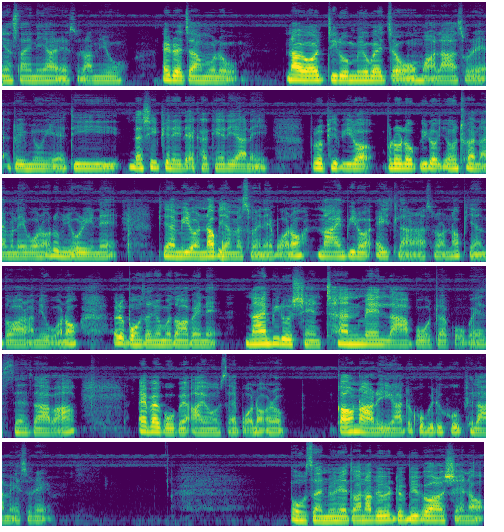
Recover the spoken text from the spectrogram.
ရင်ဆိုင်နေရတယ်ဆိုတာမျိုးအဲ့အတွက်ကြောင့်မို့လို့နောက်ရောဒီလိုမျိုးပဲကြုံမှာလားဆိုတဲ့အတွေ့မျိုးရဲ့ဒီလက်ရှိဖြစ်နေတဲ့အခက်အခဲတွေကနေဘယ်လိုဖြစ်ပြီးတော့ဘယ်လိုလုပ်ပြီးတော့ရုံးထွက်နိုင်မလဲပေါ့နော်အဲ့လိုမျိုးတွေနဲ့ပြန်ပြီးတော့နောက်ပြန်မဆွဲနဲ့ပေါ့နော်နိုင်ပြီးတော့ age လာတာဆိုတော့နောက်ပြန်သွားတာမျိုးပေါ့နော်အဲ့လိုပုံစံမျိုးမသွားဘဲနဲ့ နိုင်ပြီးလို့ရှင်10ပဲလာဖို့အတွက်ကိုပဲစဉ်းစားပါအဲ့ဘက်ကိုပဲအာရုံစိုက်ပေါ့နော်အဲ့တော့ကောင်းတာတွေကတစ်ခုပြီးတစ်ခုဖြစ်လာမယ်ဆိုတော့ပုံစံမျိုးနဲ့သွားနောက်ပြီးပြပြောလို့ရှင်တော့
